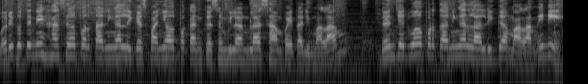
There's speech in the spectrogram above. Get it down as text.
Berikut ini hasil pertandingan Liga Spanyol pekan ke-19 sampai tadi malam dan jadwal pertandingan La Liga malam ini.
